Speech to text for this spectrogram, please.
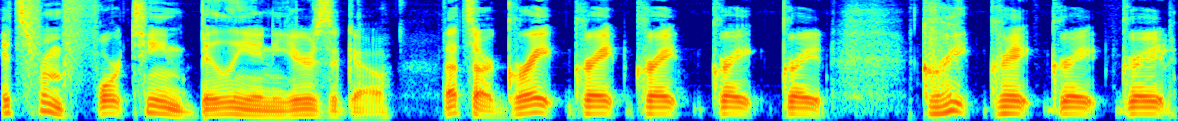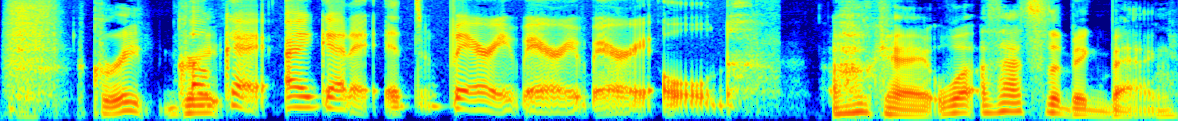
it's from 14 billion years ago. That's our great, great, great, great, great, great, great, great, great, great, great. Okay, I get it. It's very, very, very old. Okay, well, that's the Big Bang.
